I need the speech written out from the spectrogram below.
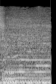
true.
